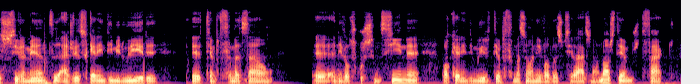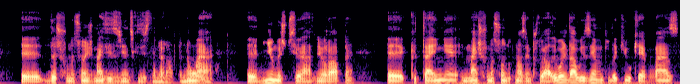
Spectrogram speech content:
sucessivamente, às vezes querem diminuir eh, tempo de formação eh, a nível dos cursos de medicina ou querem diminuir tempo de formação a nível das especialidades. Não, nós temos, de facto, eh, das formações mais exigentes que existem na Europa. Não há nenhuma especialidade na Europa eh, que tenha mais formação do que nós em Portugal. Eu vou-lhe dar o exemplo daquilo que é a base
